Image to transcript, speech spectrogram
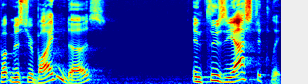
but Mr. Biden does, enthusiastically.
